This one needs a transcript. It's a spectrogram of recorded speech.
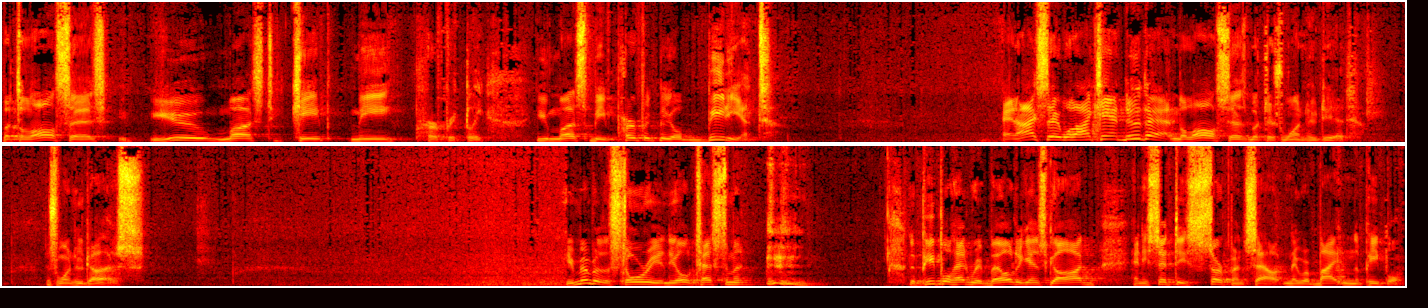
But the law says you must keep me perfectly. You must be perfectly obedient. And I say, well, I can't do that. And the law says, but there's one who did. There's one who does. You remember the story in the Old Testament? the people had rebelled against God, and He sent these serpents out, and they were biting the people.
